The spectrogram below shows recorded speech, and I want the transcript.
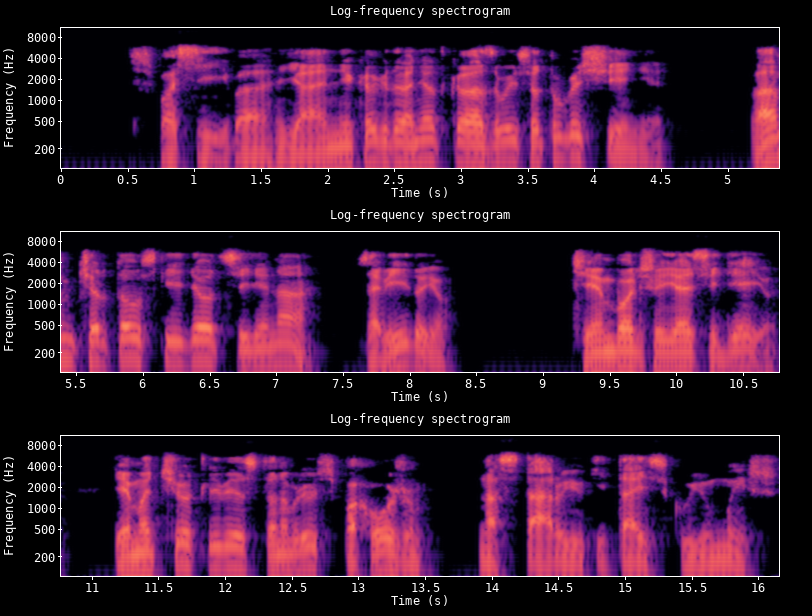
— Спасибо, я никогда не отказываюсь от угощения. Вам чертовски идет седина, завидую. Чем больше я сидею, тем отчетливее становлюсь похожим на старую китайскую мышь,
